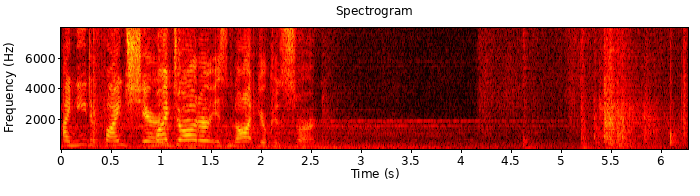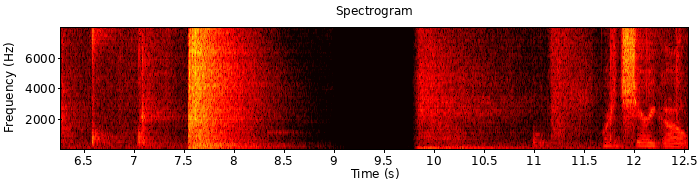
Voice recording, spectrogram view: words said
I need to find Sherry. My daughter is not your concern. Where did Sherry go?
